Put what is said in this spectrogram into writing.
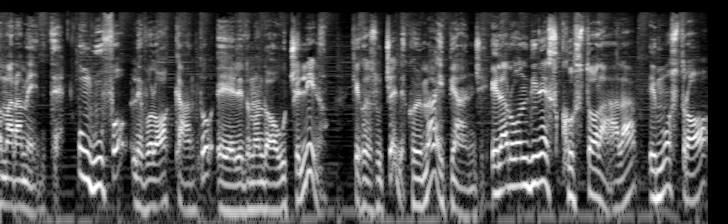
amaramente. Un gufo le volò accanto e le domandò Uccellino che cosa succede? Come mai piangi? E la rondine scostò l'ala e mostrò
